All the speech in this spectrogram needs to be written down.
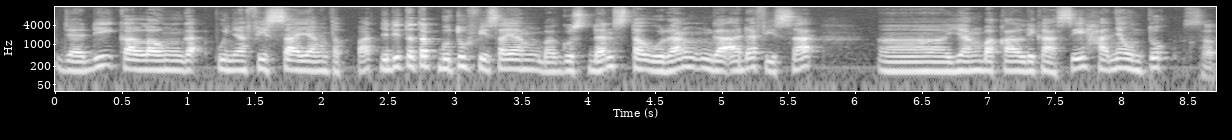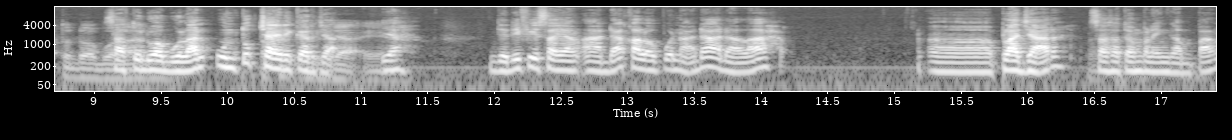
Jadi kalau nggak punya visa yang tepat jadi tetap butuh visa yang bagus. Dan setahu orang nggak ada visa eh, yang bakal dikasih hanya untuk Satu dua bulan. satu dua bulan untuk cari kerja, Kerja, iya. ya. Jadi visa yang ada kalaupun ada adalah eh, pelajar salah satu yang paling gampang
